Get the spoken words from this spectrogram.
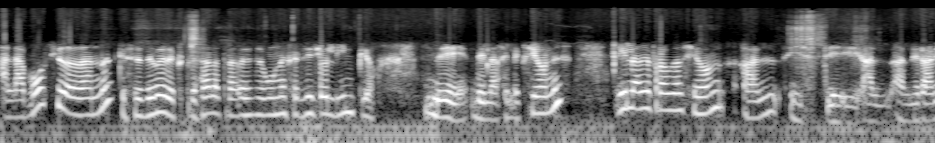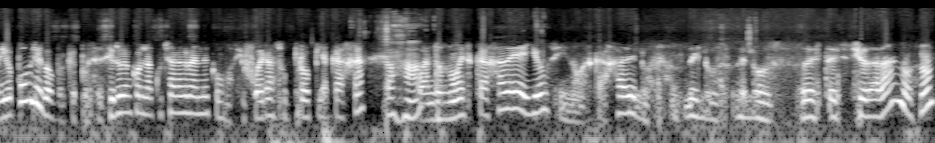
a la voz ciudadana que se debe de expresar a través de un ejercicio limpio de, de las elecciones y la defraudación al este al, al erario público porque pues se sirven con la cuchara grande como si fuera su propia caja Ajá. cuando no es caja de ellos sino es caja de los de los de los este, ciudadanos no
